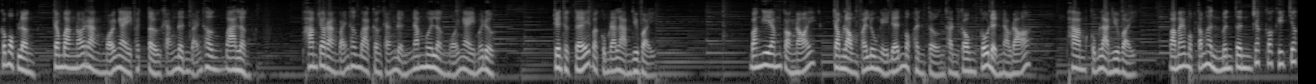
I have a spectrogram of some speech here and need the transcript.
Có một lần, trong băng nói rằng mỗi ngày phải tự khẳng định bản thân 3 lần Pam cho rằng bản thân bà cần khẳng định 50 lần mỗi ngày mới được. Trên thực tế bà cũng đã làm như vậy. Băng ghi âm còn nói, trong lòng phải luôn nghĩ đến một hình tượng thành công cố định nào đó. Pam cũng làm như vậy. Bà mang một tấm hình minh tinh rất có khí chất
